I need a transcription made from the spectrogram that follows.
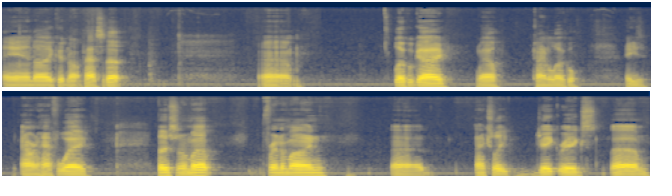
and I could not pass it up. Um, local guy, well, kind of local. He's an hour and a half away. Posted them up. Friend of mine, uh, actually Jake Riggs, um,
